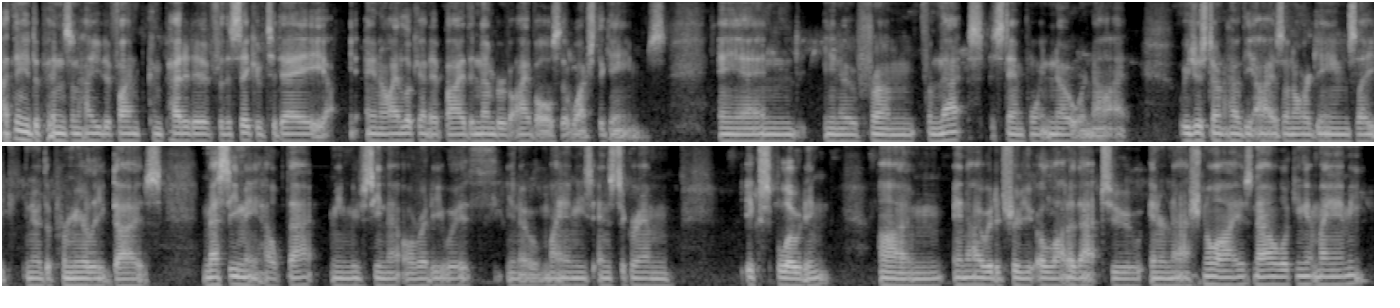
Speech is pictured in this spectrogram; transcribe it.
I think it depends on how you define competitive. For the sake of today, you know, I look at it by the number of eyeballs that watch the games, and you know, from from that standpoint, no, we're not. We just don't have the eyes on our games like you know the Premier League does. Messi may help that. I mean, we've seen that already with you know Miami's Instagram exploding. Um, and I would attribute a lot of that to international eyes now looking at Miami,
